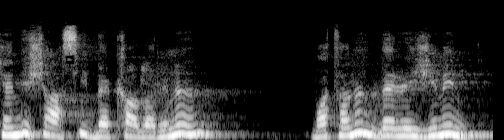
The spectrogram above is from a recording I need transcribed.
kendi şahsi bekalarını vatanın ve rejimin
